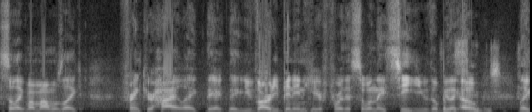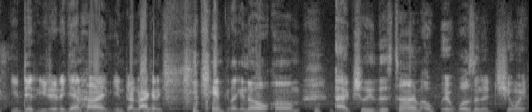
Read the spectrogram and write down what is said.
So like my mom was like, "Frank, you're high. Like they, they you've already been in here for this. So when they see you, they'll be like, oh, like you did, you did it again, huh? You, I'm not gonna. You can't be like, no. Um, actually, this time oh, it wasn't a joint.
